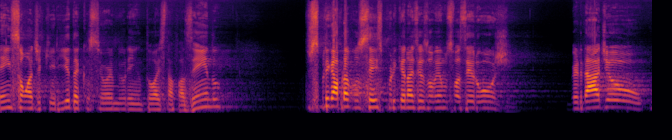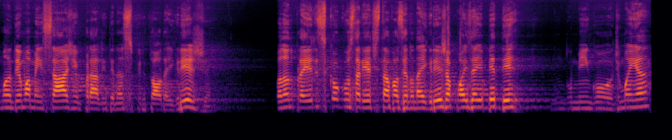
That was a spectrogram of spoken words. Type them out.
bênção adquirida que o Senhor me orientou a estar fazendo. Deixa eu explicar para vocês porque nós resolvemos fazer hoje. Na verdade, eu mandei uma mensagem para a liderança espiritual da igreja, falando para eles que eu gostaria de estar fazendo na igreja após a IBD, domingo de manhã.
